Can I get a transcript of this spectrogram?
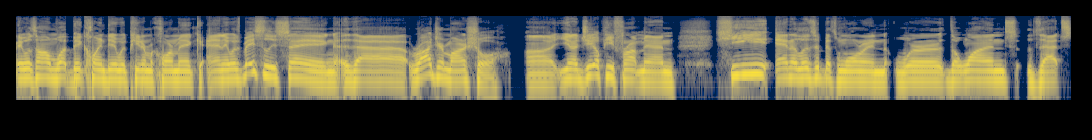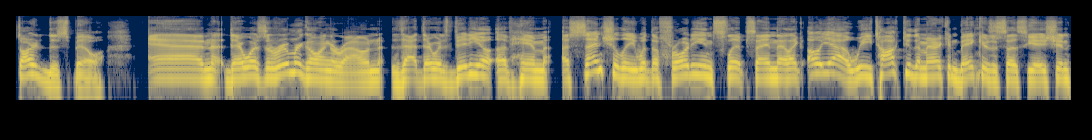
it was on what Bitcoin did with Peter McCormack, and it was basically saying that Roger Marshall, uh, you know, GOP frontman, he and Elizabeth Warren were the ones that started this bill. And there was a rumor going around that there was video of him essentially with a Freudian slip saying that, like, oh, yeah, we talked to the American Bankers Association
